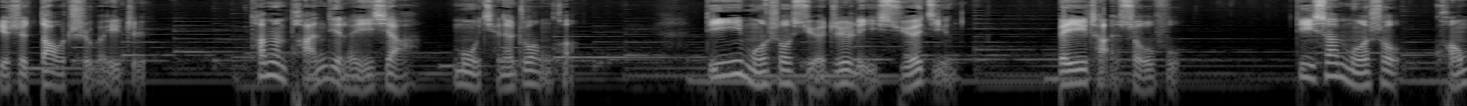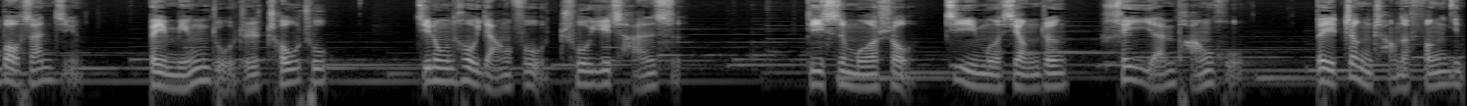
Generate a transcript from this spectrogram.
也是到此为止。他们盘点了一下目前的状况：第一魔兽雪之里雪景悲惨收复；第三魔兽狂暴山井被明主之抽出，金龙头养父出于惨死；第四魔兽寂寞象征黑岩庞虎被正常的封印；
